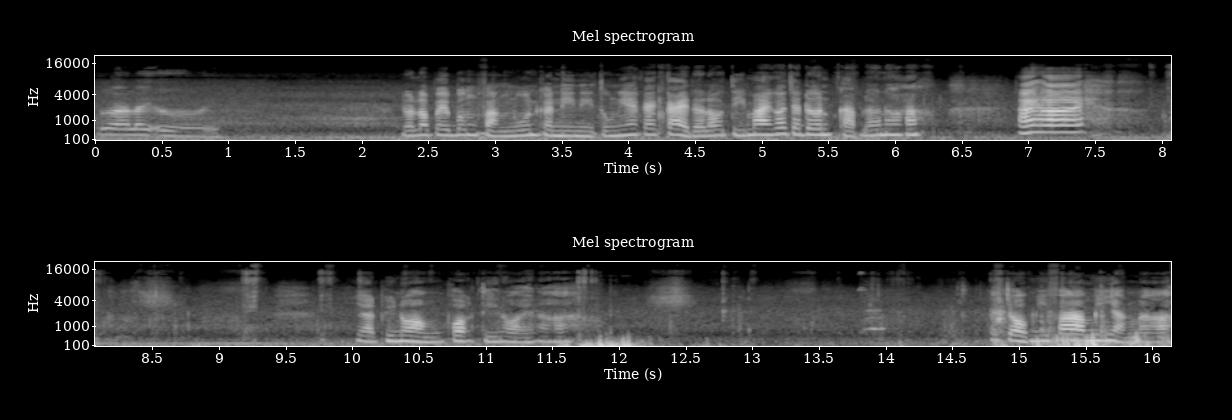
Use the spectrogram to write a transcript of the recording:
เรืออะไรเอ่ยเดี๋ยวเราไปเบิ่งฝั่งนู้นกันนี่นี่ตรงเนี้ยใกล้ๆเดี๋ยวเราตีไม้ก็จะเดินกลับแล้วนะคะไฮ้ไฮ้ญาติพี่น้องพอตีหน่อยนะคะ ให้เจอบมีฟ้ามีอย่างนะคะ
